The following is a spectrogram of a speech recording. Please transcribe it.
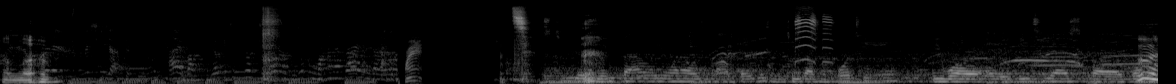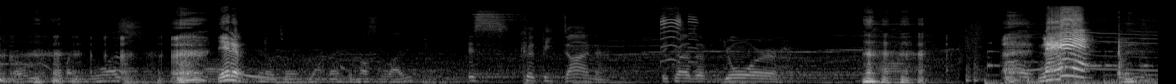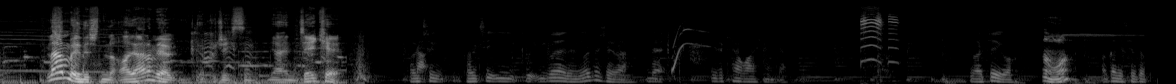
Allah'ım. Vegas in 2014. We were a BTS, but nobody, know- nobody knew us. uh, Yerim. You know, during the American Hustle life. This could be done because of your Ne? Lan beni şimdi ayağını mı yapacaksın? Yani JK. 벌칙 벌칙 이, 이거, 이거 해야 되는 거죠 제가? 네 이렇게 하고 하십니다 맞죠 이거? Ama. 아까 근데 제대로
